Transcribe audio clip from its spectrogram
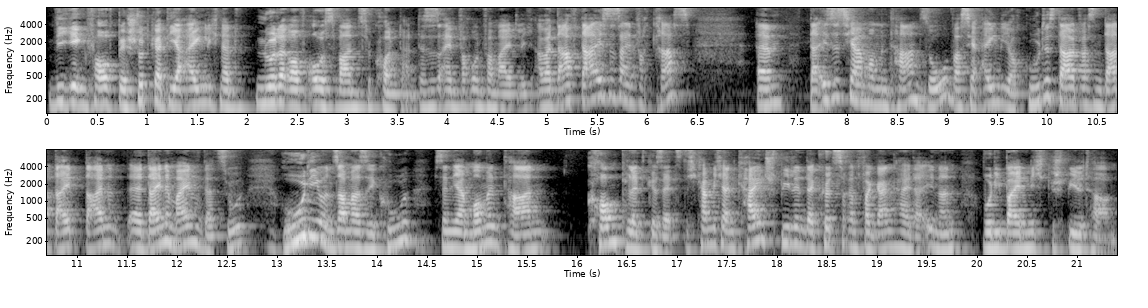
wie gegen VfB Stuttgart, die ja eigentlich nur darauf aus waren zu kontern. Das ist einfach unvermeidlich. Aber da, da ist es einfach krass. Ähm, da ist es ja momentan so, was ja eigentlich auch gut ist. David, was denn da de, de, äh, deine Meinung dazu? Rudi und Samaseku sind ja momentan komplett gesetzt. Ich kann mich an kein Spiel in der kürzeren Vergangenheit erinnern, wo die beiden nicht gespielt haben.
